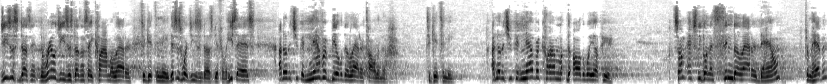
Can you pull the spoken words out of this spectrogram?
Jesus doesn't, the real Jesus doesn't say climb a ladder to get to me. This is what Jesus does differently. He says, I know that you could never build a ladder tall enough to get to me. I know that you could never climb all the way up here. So I'm actually going to send the ladder down from heaven.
